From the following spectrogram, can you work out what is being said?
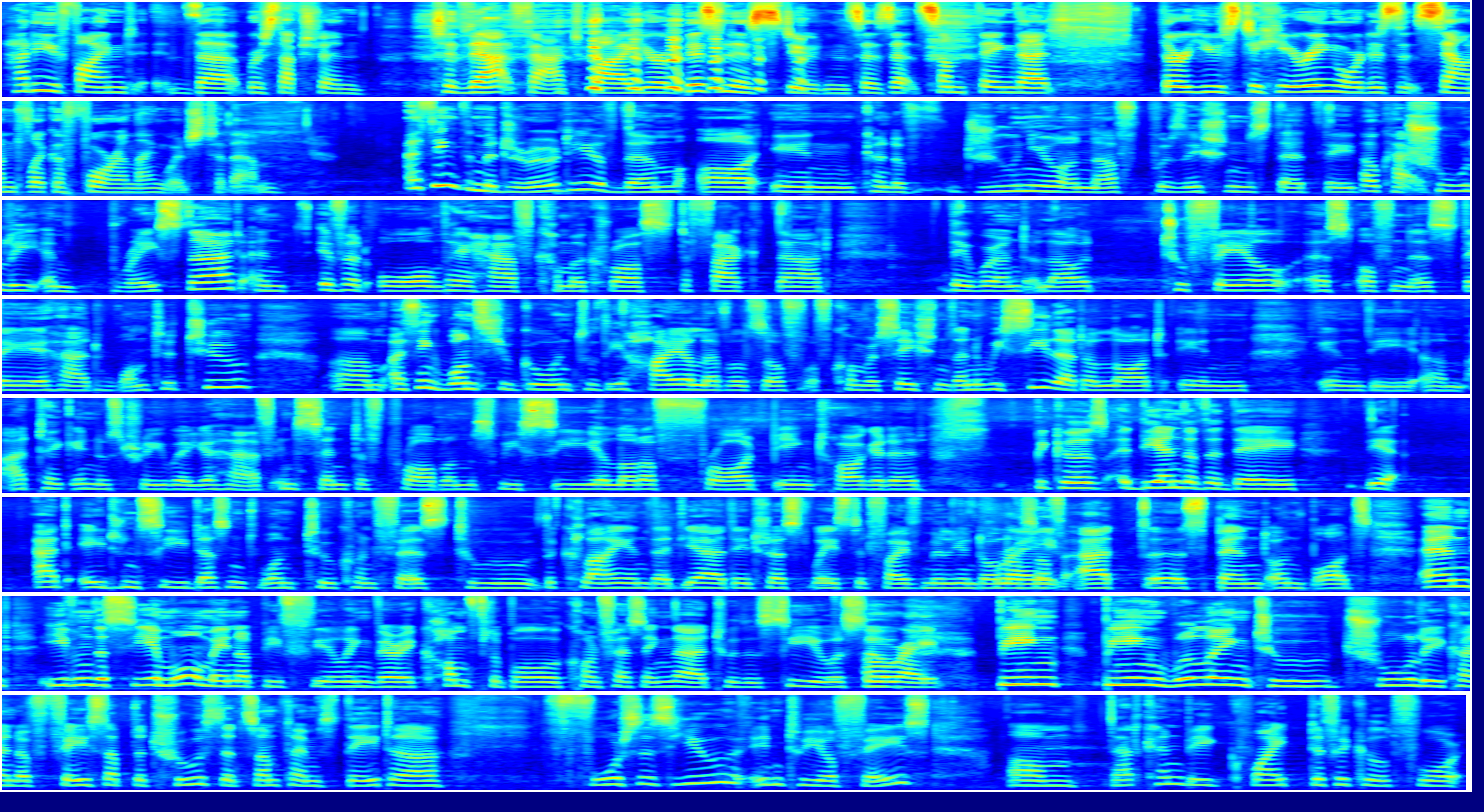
How do you find the reception to that fact by your business students? Is that something that they're used to hearing, or does it sound like a foreign language to them? I think the majority of them are in kind of junior enough positions that they Okay. truly embrace that. And if at all, they have come across the fact that they weren't allowed to fail as often as they had wanted to. Um, I think once you go into the higher levels of, of conversations, and we see that a lot in in the um, ad tech industry, where you have incentive problems, we see a lot of fraud being targeted, because at the end of the day, the ad agency doesn't want to confess to the client that yeah they just wasted five million dollars of ad uh, spend on bots, and even the CMO may not be feeling very comfortable confessing that to the CEO. So Oh, right. being being willing to truly kind of face up the truth that sometimes data forces you into your face, um, that can be quite difficult for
